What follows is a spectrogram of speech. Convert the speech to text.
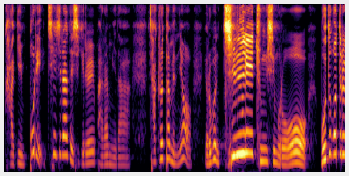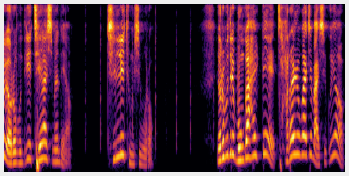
각인 뿌리 체질화 되시기를 바랍니다. 자 그렇다면요 여러분 진리 중심으로 모든 것들을 여러분들이 제하시면 돼요. 진리 중심으로 여러분들이 뭔가 할 때 잘하려고 하지 마시고요.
